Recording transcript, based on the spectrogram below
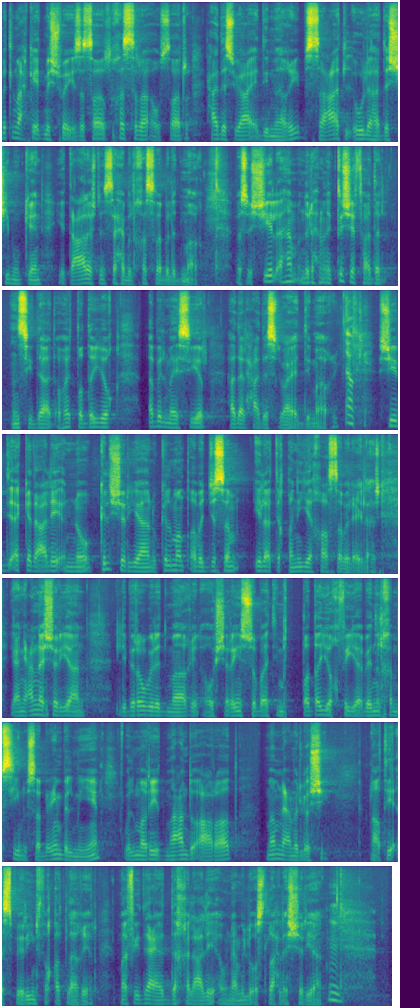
مثل ما حكيت من شوي إذا صار خسرة أو صار حادث وعائي دماغي بالساعات الأولى هذا الشيء ممكن يتعالج تنسحب الخسرة بالدماغ. بس الشيء الأهم إنه نحن نكتشف هذا الانسداد أو هذا التضيق قبل ما يصير هذا الحادث الوعي الدماغي أوكي. الشيء بدي أكد عليه أنه كل شريان وكل منطقة بالجسم إلى تقنية خاصة بالعلاج. يعني عندنا شريان اللي بيروي الدماغ أو الشرايين السباتي التضيق فيها بين الخمسين وسبعين بالمية والمريض ما عنده أعراض ما بنعمل له شيء. نعطيه أسبرين فقط لا غير. ما في داعي نتدخل عليه أو نعمل له إصلاح للشريان. م.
